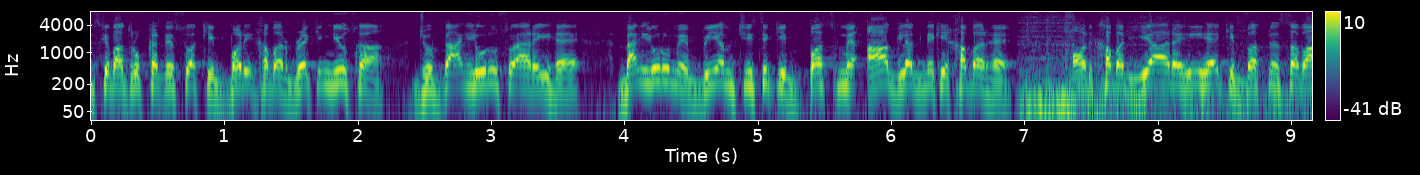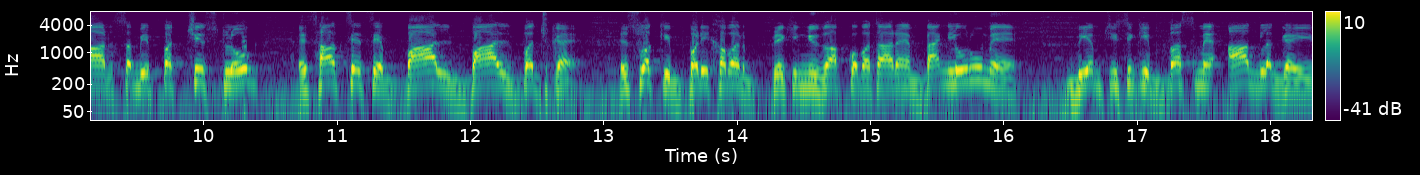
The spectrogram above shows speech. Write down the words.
इसके बाद रुक करते इस की बड़ी खबर ब्रेकिंग न्यूज़ का, जो बेंगलुरु से आ रही है। बेंगलुरु में बीएमटीसी की बस में आग लगने की खबर है। और खबर यह आ रही है कि बस में सवार सभी 25 लोग इस हादसे से बाल बाल बच गए। इस वक्त की बड़ी खबर ब्रेकिंग न्यूज़ आपको बता रहे हैं। बेंगलुरु में बीएमटीसी की बस में आग लग गई।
